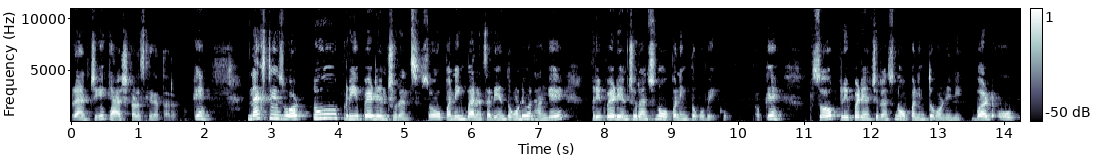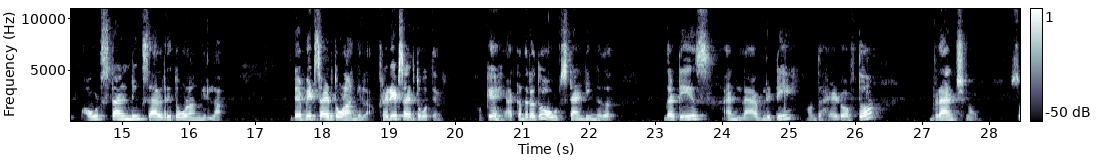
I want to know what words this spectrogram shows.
ಬ್ರ್ಯಾಂಚಿಗೆ ಕ್ಯಾಶ್ ಕಳಿಸ್ಲಿಕತ್ತಾರ. Okay next is what to prepaid insurance so opening ಬ್ಯಾಲೆನ್ಸಲ್ಲಿ ಏನು ತೊಗೊಂಡಿವಲ್ಲ ಹಾಗೆ ಪ್ರೀಪೇಯ್ಡ್ ಇನ್ಶೂರೆನ್ಸ್ನು ಓಪನಿಂಗ್ ತೊಗೋಬೇಕು. ಓಕೆ ಸೊ ಪ್ರೀಪೇಯ್ಡ್ ಇನ್ಶೂರೆನ್ಸ್ನ ಓಪನಿಂಗ್ ತೊಗೊಂಡಿನಿ. ಬಟ್ ಔಟ್ಸ್ಟ್ಯಾಂಡಿಂಗ್ ಸ್ಯಾಲ್ರಿ ತೊಗೊಳಂಗಿಲ್ಲ. ಡೆಬಿಟ್ ಸೈಡ್ ತೊಗೊಳಂಗಿಲ್ಲ. ಕ್ರೆಡಿಟ್ ಸೈಡ್ ತೊಗೋತೇನೆ. ಓಕೆ ಯಾಕಂದ್ರೆ ಅದು ಔಟ್ಸ್ಟ್ಯಾಂಡಿಂಗ್ ಅದ. That is and liability on the head of the branch ನಾವು ಸೊ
